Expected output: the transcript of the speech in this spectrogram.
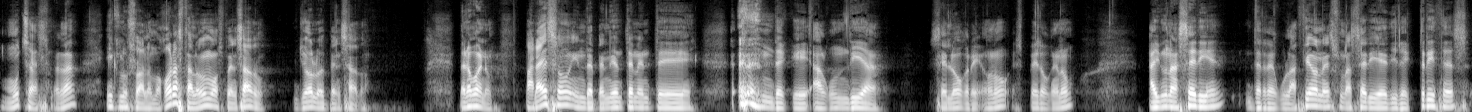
Muchas, ¿verdad? Incluso a lo mejor hasta lo hemos pensado. Yo lo he pensado. Pero bueno, para eso, independientemente de que algún día se logre o no, espero que no, hay una serie de regulaciones, una serie de directrices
